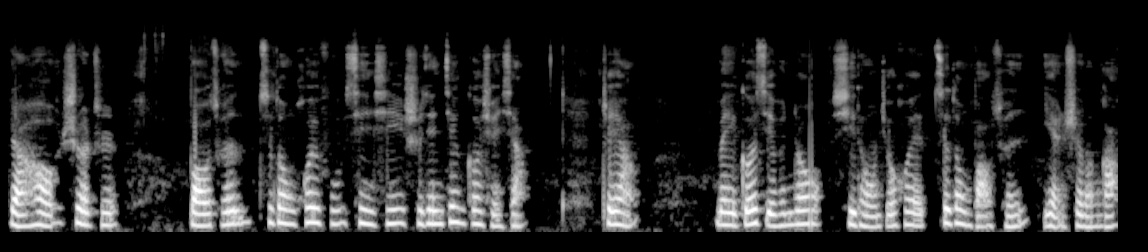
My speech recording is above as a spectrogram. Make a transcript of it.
然后设置保存自动恢复信息时间间隔选项，这样每隔几分钟系统就会自动保存演示文稿。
